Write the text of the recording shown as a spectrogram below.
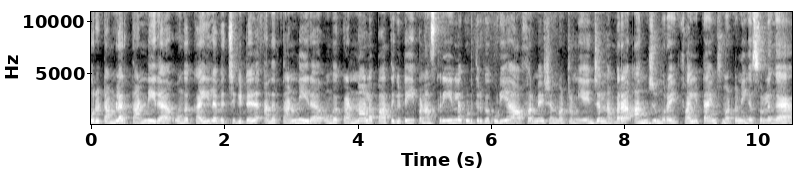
ஒரு டம்ளர் தண்ணீரை உங்கள் கையில் வச்சுக்கிட்டு அந்த தண்ணீரை உங்கள் கண்ணால் பார்த்துக்கிட்டு இப்போ நான் ஸ்க்ரீனில் கொடுத்துருக்கக்கூடிய அஃபர்மேஷன் மற்றும் ஏஞ்சல் நம்பரை அஞ்சு முறை ஃபைவ் டைம்ஸ் மட்டும் நீங்கள் சொல்லுங்கள்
